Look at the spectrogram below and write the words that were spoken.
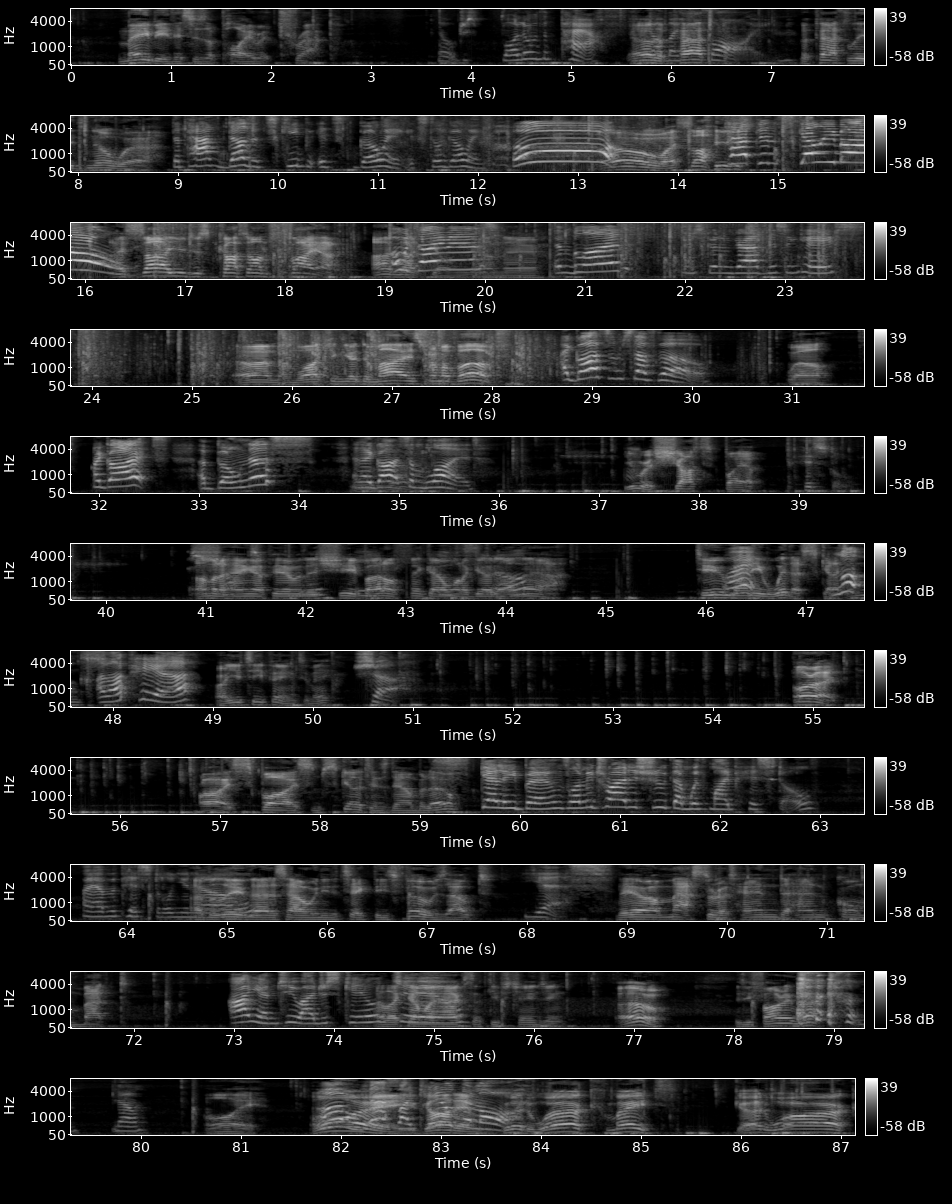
Maybe this is a pirate trap. No, just follow the path. Oh, the path. Fine. The path leads nowhere. The path does. It's keep. It's going. It's still going. Oh! Oh, I saw you just Captain Skellybone! I saw you just caught on fire. I'm Oh, not diamonds! going down there. And blood. I'm just gonna grab this in case. Oh, I'm, I'm watching your demise from above. I got some stuff though. Well, I got a bonus, and I got some blood. you were shot by a pistol. I'm gonna hang up here with this sheep. I don't think I want to go down there. Too many wither skeletons. Look. I'm up here. Are you TPing to me? Sure. All right. I spy some skeletons down below. Skelly bones. Let me try to shoot them with my pistol. I have a pistol, you know. I believe that is how we need to take these foes out. Yes. They are a master at hand-to-hand combat. I am too. I just killed I like two. how my accent keeps changing. Oh, is he firing back? No. Oi. Oi, Oh, yes, you got him. Good work, mate. Good work.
